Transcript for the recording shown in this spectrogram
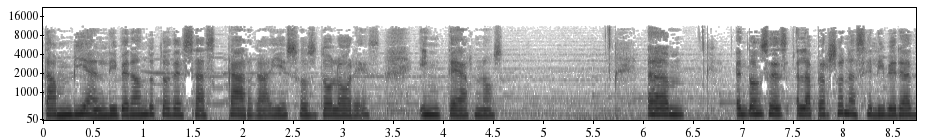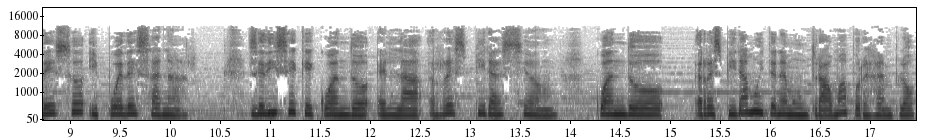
también, liberando todas esas cargas y esos dolores internos. Em, entonces, la persona se libera de eso y puede sanar. Se dice que cuando en la respiración, cuando respiramos y tenemos un trauma, por ejemplo,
